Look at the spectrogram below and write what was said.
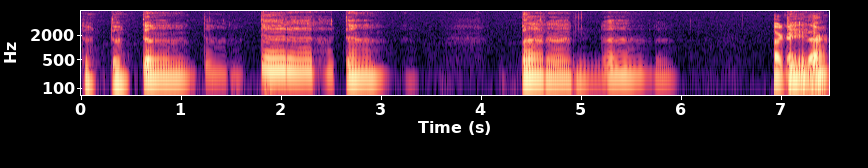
Dun, dun, dun, dun, dun, dun, dun, dun. Ba-da-dun-dun-dun. Okay, you there?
